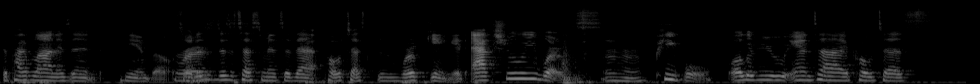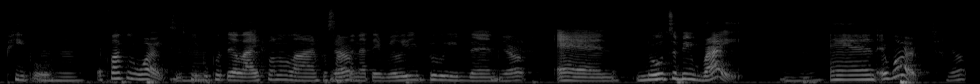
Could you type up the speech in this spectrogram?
the pipeline isn't being built so Right. this is just a testament to that protesting working it actually works Mm-hmm. people all of you anti-protest people Mm-hmm. it fucking works. These Mhm. people put their life on the line for something that they really believed in Yep. and knew to be right, Mm-hmm. and it worked. Yep.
